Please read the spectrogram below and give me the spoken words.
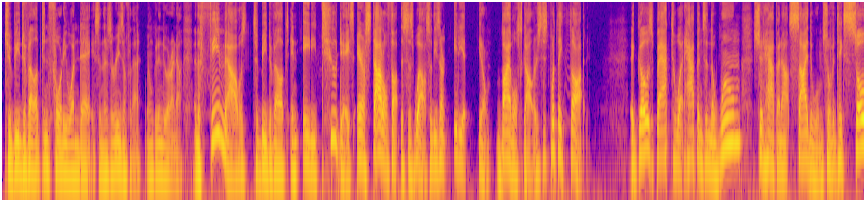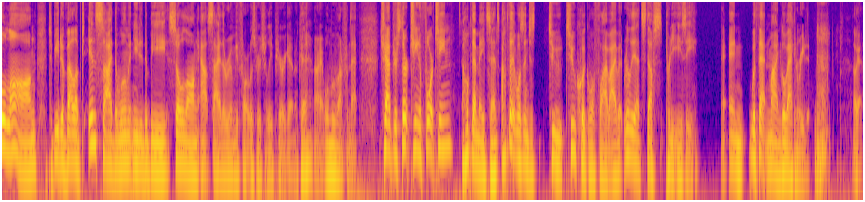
to be developed in 41 days. And there's a reason for that. We won't get into it right now. And the female was to be developed in 82 days. Aristotle thought this as well. So these aren't idiot, you know, Bible scholars, just what they thought. It goes back to what happens in the womb should happen outside the womb. So if it takes so long to be developed inside the womb, it needed to be so long outside the room before it was ritually pure again. Okay? All right, we'll move on from that. Chapters 13 and 14. I hope that made sense. I hope that wasn't just too too quick of a flyby, but really that stuff's pretty easy. And with that in mind, go back and read it. okay.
